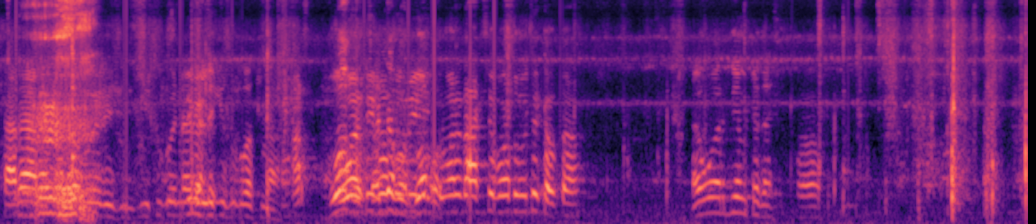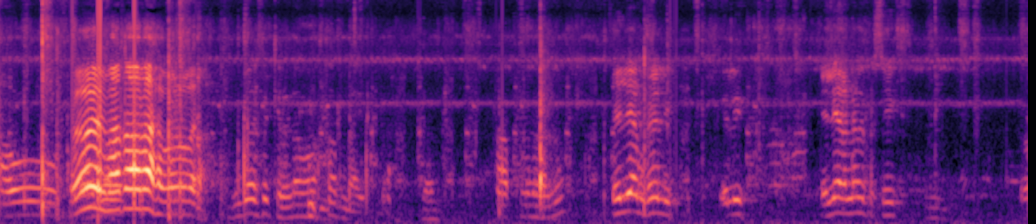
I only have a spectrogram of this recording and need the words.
উঠবো তারা আমি করে দিছি কিছু কই না গেলে কিছু কস না। আর দোয়া করতে হবে তোমার ডাকছে বড় তুমি তো খেলতা। এই ওর দিয়ে উঠে যায়। হ্যাঁ। আও। এই মাথা আরা বড় ভাই। দুটো এসে খেলনা মাস্টার নাই। আপনি ভালো। এলিয়াম খেলি এলি। এলিয়াম না তো সিক্স র।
